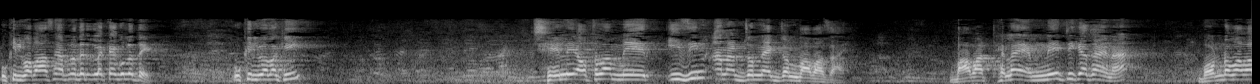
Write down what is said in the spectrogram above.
উকিল বাবা আছে আপনাদের এলাকাগুলোতে? উকিল বাবা কি? ছেলে অথবা মেয়ের ইজিন আনার জন্য একজন বাবা যায়। বাবার ঠেলা এমনি টিকা যায় না। বন্ড বাবা,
